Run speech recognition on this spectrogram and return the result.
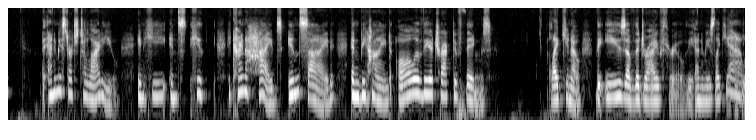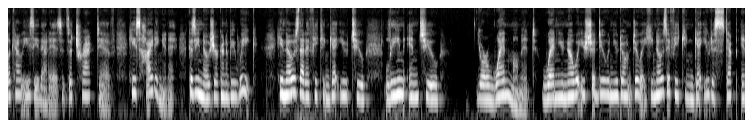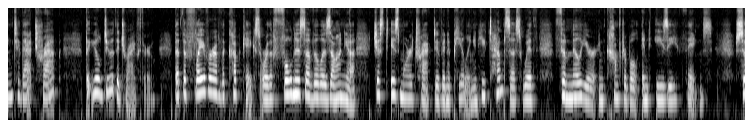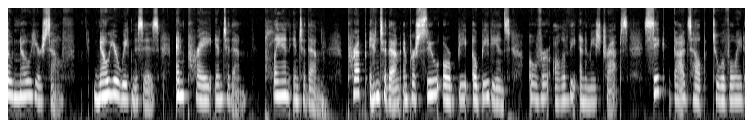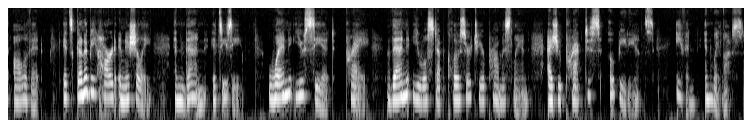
the enemy starts to lie to you and he he he kind of hides inside and behind all of the attractive things. Like you know the ease of the drive through the enemy's like yeah look how easy that is. It's attractive. He's hiding in it because he knows you're going to be weak. He knows that if he can get you to lean into your when moment, when you know what you should do and you don't do it. He knows if he can get you to step into that trap, that you'll do the drive through, that the flavor of the cupcakes or the fullness of the lasagna just is more attractive and appealing. And he tempts us with familiar and comfortable and easy things. So know yourself, know your weaknesses, and pray into them, plan into them prep into them and pursue obe- obedience over all of the enemy's traps. Seek God's help to avoid all of it. It's going to be hard initially, and then it's easy. When you see it, pray. Then you will step closer to your promised land as you practice obedience, even in weight loss.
